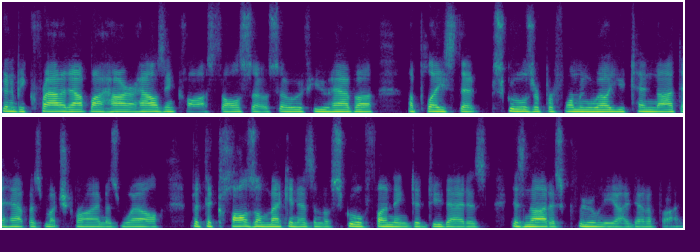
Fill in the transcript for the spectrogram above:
going to be crowded out by higher housing costs also. So if you have a, a place that schools are performing well, you tend not to have as much crime as well. But the causal mechanism of school funding to do that is is not as clearly identified.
